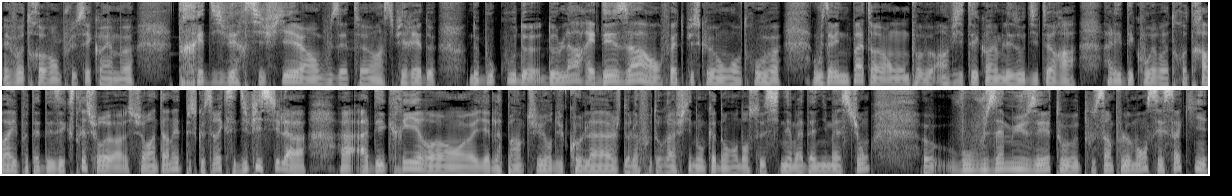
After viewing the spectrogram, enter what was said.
Et votre œuvre, en plus, est quand même euh, très diversifiée. Hein. Vous êtes euh, inspiré de, de beaucoup de, de l'art et des arts, en fait, puisque on retrouve, vous avez une patte, on peut inviter quand même les auditeurs à, aller découvrir votre travail, peut-être des extraits sur, euh, sur Internet, puisque c'est vrai que c'est difficile à, à, décrire. Il y a de la peinture, du collage, de la photographie, donc dans, dans ce cinéma d'animation. Euh, vous vous amusez tout, simplement. C'est ça qui,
